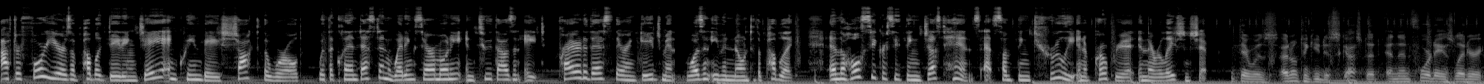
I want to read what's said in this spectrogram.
after four years of public dating, Jay and Queen Bey shocked the world with a clandestine wedding ceremony in 2008. Prior to this, their engagement wasn't even known to the public, and the whole secrecy thing just hints at something truly inappropriate in their relationship. There was, I don't think you discussed it, and then four days later,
